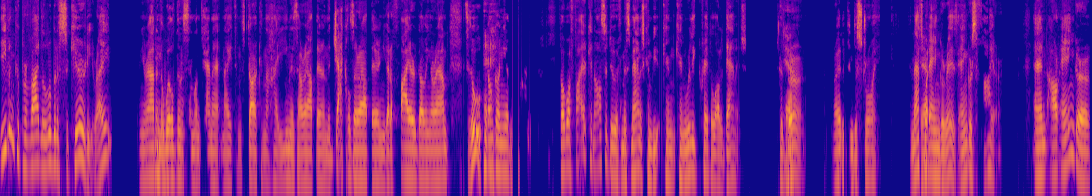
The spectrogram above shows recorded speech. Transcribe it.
even could provide a little bit of security, right? When you're out in the Mm. wilderness in Montana at night and it's dark and the hyenas are out there and the jackals are out there and you got a fire going around. It says, "Oh, don't go near the fire." But what fire can also do, if mismanaged, can be can can really create a lot of damage. It could Yeah. burn, right? It can destroy, and that's Yeah. what anger is. Anger is fire, and our anger,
